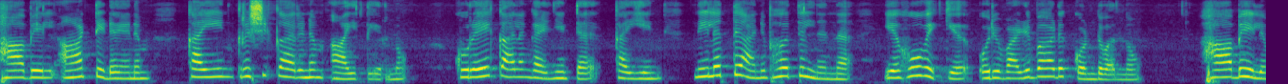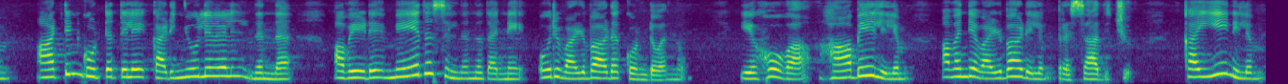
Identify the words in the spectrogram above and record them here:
ഹാബേൽ ആട്ടിടയനും കയ്യീൻ കൃഷിക്കാരനും ആയിത്തീർന്നു. കുറേ കാലം കഴിഞ്ഞിട്ട് കയ്യൻ നിലത്തെ അനുഭവത്തിൽ നിന്ന് യഹോവയ്ക്ക് ഒരു വഴിപാട് കൊണ്ടുവന്നു. ഹാബേലും ആട്ടിൻകൂട്ടത്തിലെ കടിഞ്ഞൂലുകളിൽ നിന്ന് അവയുടെ മേധസ്സിൽ നിന്ന് തന്നെ ഒരു വഴിപാട് കൊണ്ടുവന്നു. യഹോവ ഹാബേലിലും അവന്റെ വഴിപാടിലും പ്രസാദിച്ചു. കയ്യീനിലും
